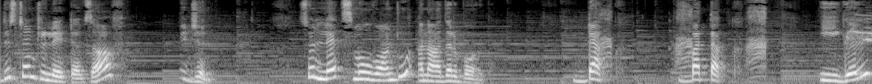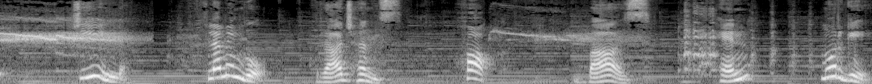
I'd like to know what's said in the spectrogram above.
distant relatives of pigeon so let's move on to another bird duck बतक ईगल चील फ्लेमिंगो राजहंस हॉक बाज हेन मुर्गी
